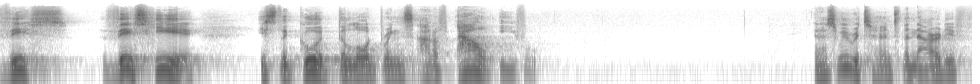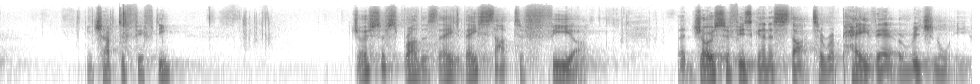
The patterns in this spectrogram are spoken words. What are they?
This, this here is the good the Lord brings out of our evil. And as we return to the narrative in chapter 50, Joseph's brothers, they, they start to fear that Joseph is going to start to repay their original evil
